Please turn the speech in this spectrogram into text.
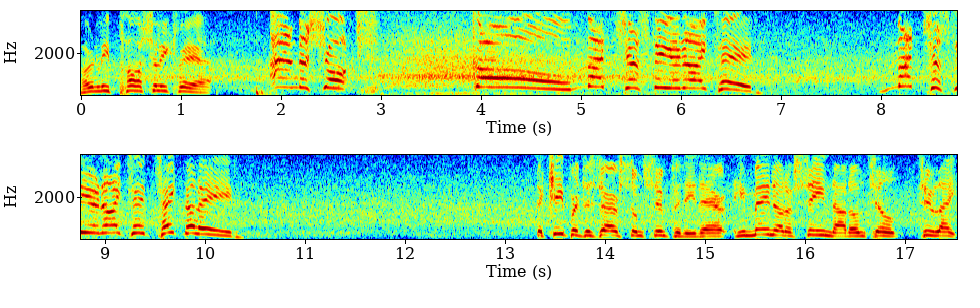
Only partially clear. And a shot! Goal! Manchester United! Manchester United take the lead. The keeper deserves some sympathy there. He may not have seen that until too late.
